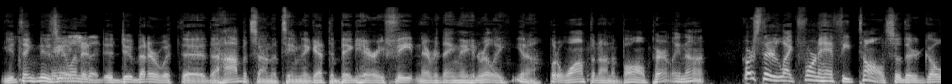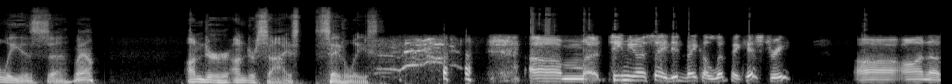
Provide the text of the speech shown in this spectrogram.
You'd think New Zealand so would, they- would do better with the, the hobbits on the team. They got the big hairy feet and everything. They can really, you know, put a wampum on a ball. Apparently not. Of course, they're like four and a half feet tall, so their goalie is, uh, well, under undersized, to say the least. Um, Team USA did make Olympic history uh, on a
